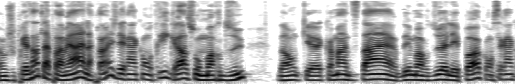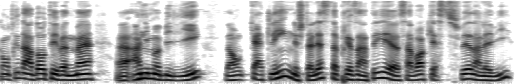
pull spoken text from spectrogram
Donc, je vous présente la première. La première, je l'ai rencontrée grâce au Mordu. Donc, euh, commanditaire des Mordus à l'époque. On s'est rencontrés dans d'autres événements euh, en immobilier. Donc, Kathleen, je te laisse te présenter, euh, savoir qu'est-ce que tu fais dans la vie.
